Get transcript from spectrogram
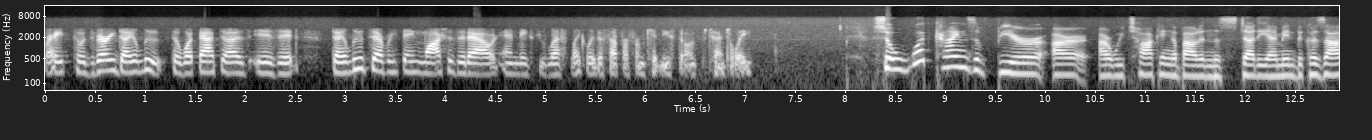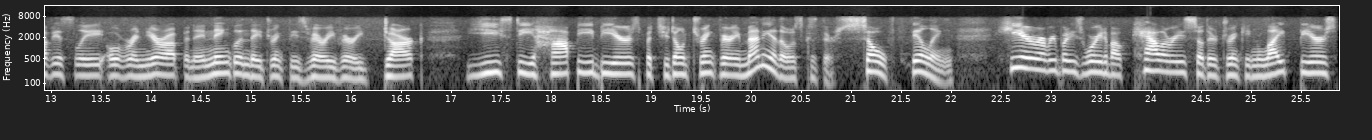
right? So it's very dilute. So what that does is it dilutes everything, washes it out, and makes you less likely to suffer from kidney stones potentially. So, what kinds of beer are are we talking about in the study? I mean, because obviously over in Europe and in England they drink these very very dark, yeasty, hoppy beers, but you don't drink very many of those because they're so filling. Here, everybody's worried about calories, so they're drinking light beers.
